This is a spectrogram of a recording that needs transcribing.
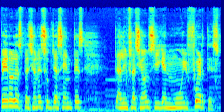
pero las presiones subyacentes a la inflación siguen muy fuertes.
